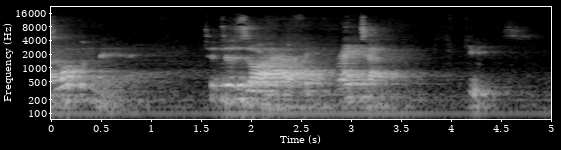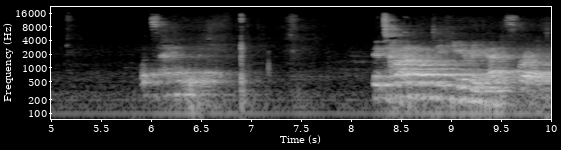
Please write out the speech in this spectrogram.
exhort them there to desire the greater gifts. What's that all about? It's hard not to hear in that phrase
